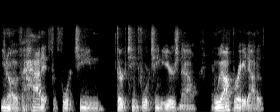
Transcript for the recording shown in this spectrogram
you know, I've had it for 14, 13, 14 years now. And we operate out of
